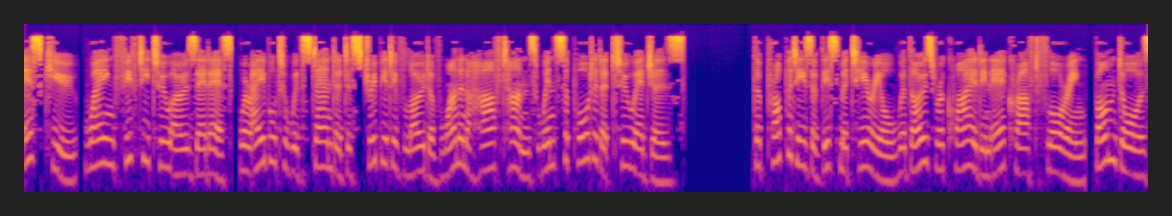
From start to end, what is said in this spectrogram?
SQ, weighing 52 OZS, were able to withstand a distributive load of 1.5 tons when supported at two edges. The properties of this material were those required in aircraft flooring, bomb doors,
